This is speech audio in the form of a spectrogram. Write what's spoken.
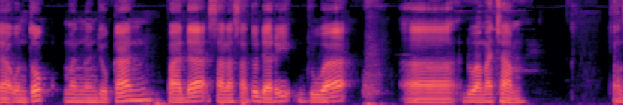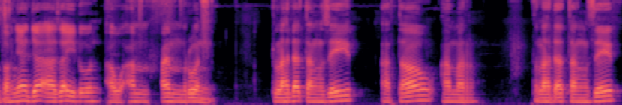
Ya, untuk menunjukkan pada salah satu dari dua uh, dua macam. Contohnya ja'a Zaidun au am, Amrun. Telah datang Zaid atau Amr. Telah datang Zaid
